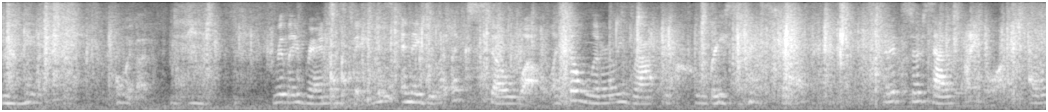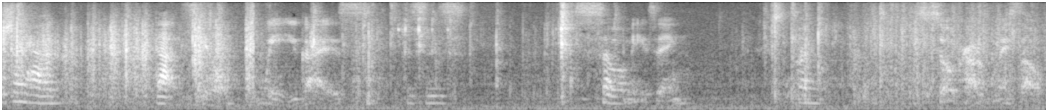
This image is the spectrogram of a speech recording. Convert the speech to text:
really, oh my god, really random things. And they do it like so well. Like they'll literally wrap the craziest stuff. And it's so satisfying to watch. I wish I had that skill. Wait, you guys, this is so amazing. I'm so proud of myself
